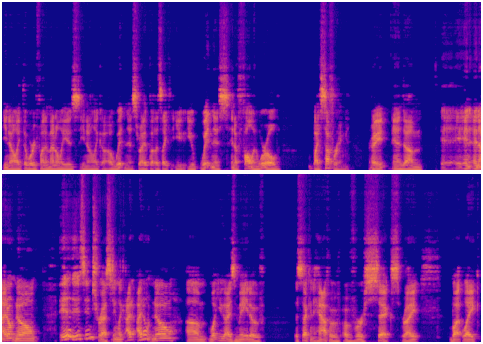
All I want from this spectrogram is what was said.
you know, like the word fundamentally is you know like a, a witness, right? But it's like you you witness in a fallen world by suffering, right? And um, and and I don't know it is interesting. Like I, I don't know um, what you guys made of the second half of, of verse six, right? But like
